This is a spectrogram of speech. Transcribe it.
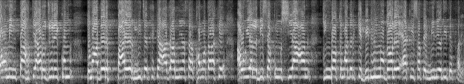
আওমিন তাহতি আরজুলিকুম, তোমাদের পায়ের নিচে থেকে আজাব নিয়ে আসার ক্ষমতা রাখে। আউয়াল বিসাকুম শিয়ান কিংবা তোমাদেরকে বিভিন্ন দলে একই সাথে মিলিয়ে দিতে পারে।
